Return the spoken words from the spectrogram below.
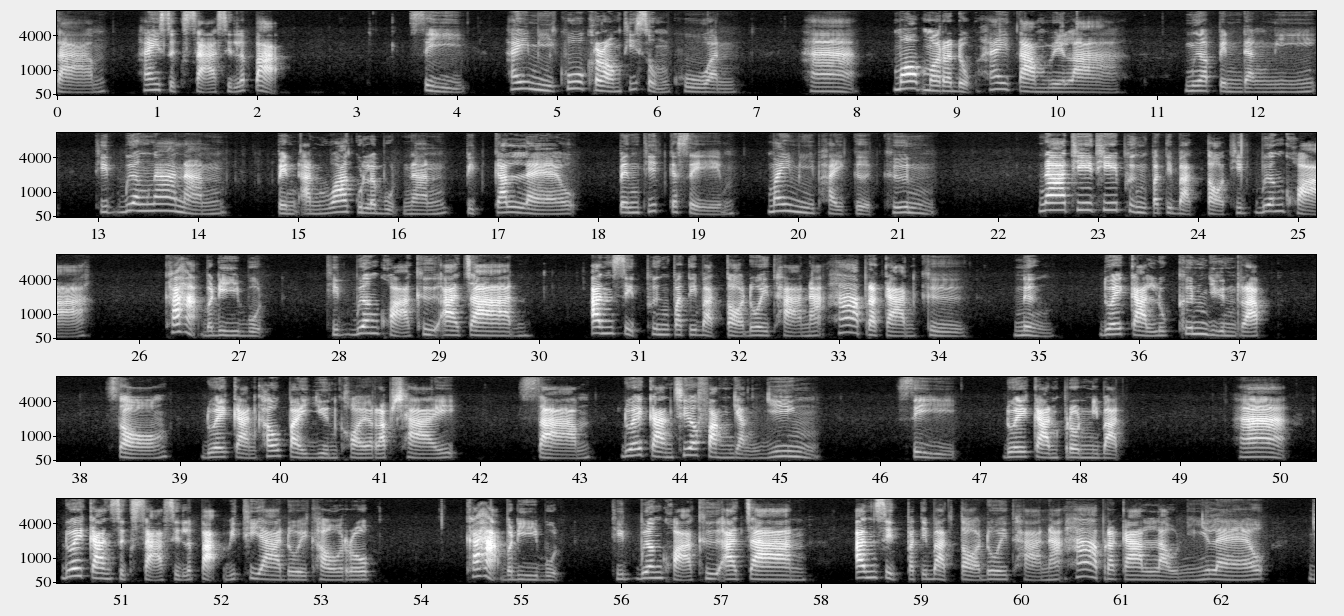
3. ให้ศึกษาศิลปะ 4. ให้มีคู่ครองที่สมควร 5. มอบมรดกให้ตามเวลา เมื่อเป็นดังนี้ ทิศเบื้องหน้านั้น เป็นอันว่ากุลบุตรนั้นปิดกั้นแล้ว เป็นทิศเกษมไม่มีภัยเกิดขึ้น หน้าที่ที่พึงปฏิบัติต่อทิศเบื้องขวาขหบดีบุตร ทิศเบื้องขวาคืออาจารย์ อันสิทธิพึงปฏิบัติต่อโดยฐานะห้าประการคือ 1. ด้วยการลุกขึ้นยืนรับ 2. ด้วยการเข้าไปยืนคอยรับใช้ 3. ด้วยการเชื่อฟังอย่างยิ่ง 4. ด้วยการปรนนิบัติ 5. ด้วยการศึกษาศิลปะวิทยาโดยเคารพขหบดีบุตร ทิศเบื้องขวาคืออาจารย์ อันสิทธิปฏิบัติต่อโดยฐานะห้าประการเหล่านี้แล้ว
